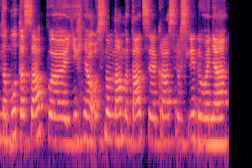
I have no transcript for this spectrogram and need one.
НАБУ та САП е, їхня основна мета це якраз розслідування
